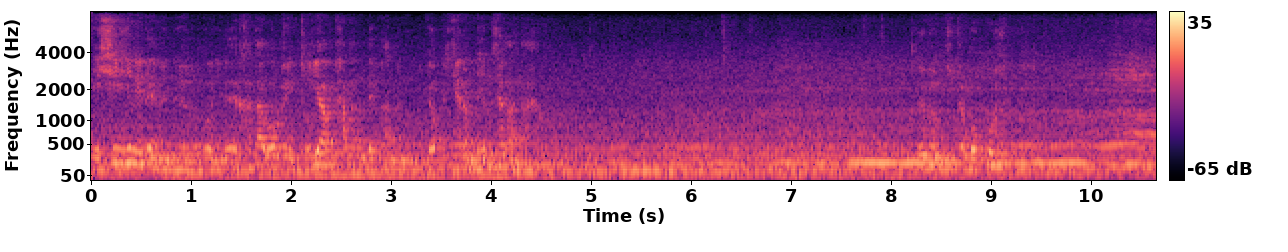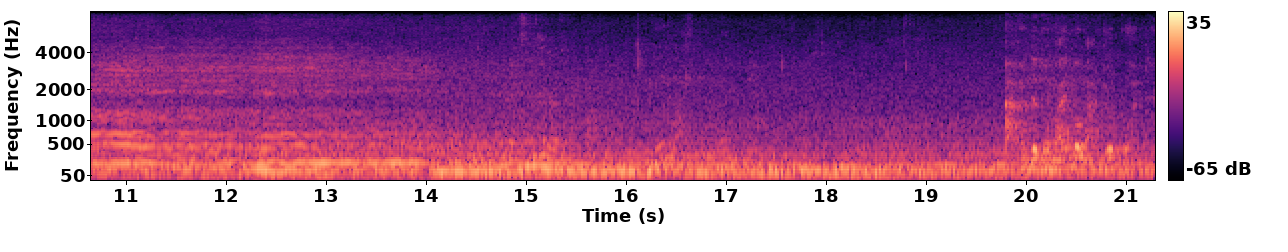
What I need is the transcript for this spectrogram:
이 시즌이 되면 여러분 이제 가다 보면 이 두리안 파는 데 가면 옆이지는 냄새가 나요. 그러면 진짜 먹고 싶어요. 아, 근데 더 많이 먹으면 안 좋을 것 같아. 음.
